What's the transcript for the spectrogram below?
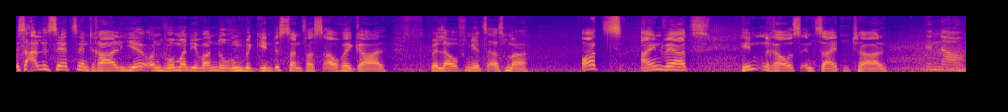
Ist alles sehr zentral hier und wo man die Wanderung beginnt, ist dann fast auch egal. Wir laufen jetzt erstmal ortseinwärts, hinten raus ins Seitental. Genau.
